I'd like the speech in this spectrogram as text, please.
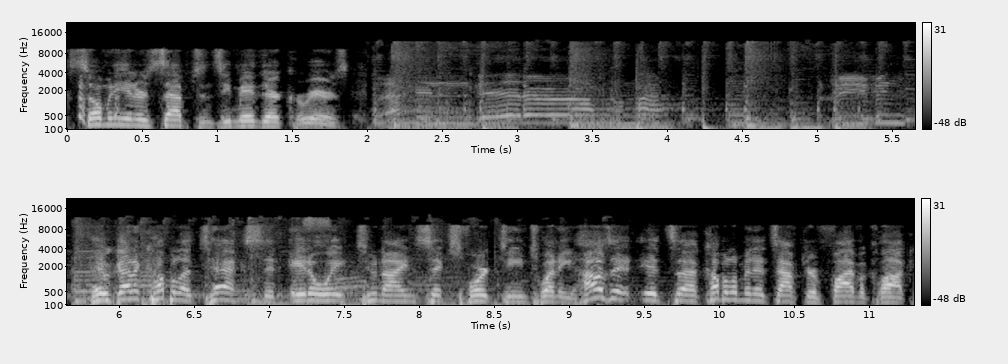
so many interceptions. He made their careers. Hey, we got a couple of texts at 808 296 1420. How's it? It's a couple of minutes after 5 o'clock.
